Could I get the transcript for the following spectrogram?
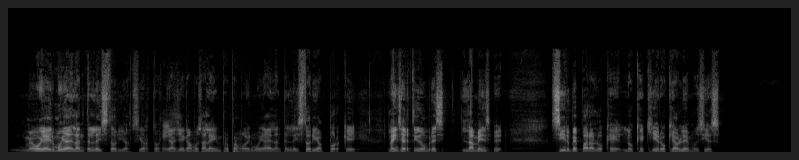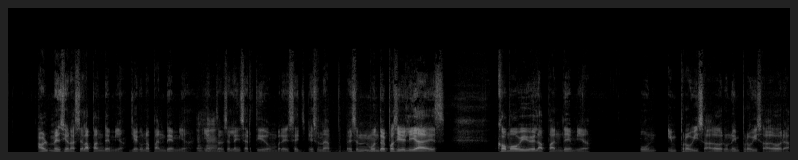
me voy a ir muy adelante en la historia, ¿cierto? Ya llegamos a la impro, pero me voy a ir muy adelante en la historia porque la incertidumbre la, eh, sirve para lo que, lo que quiero que hablemos y es mencionaste la pandemia, llega una pandemia y entonces la incertidumbre es, es, una, es un mundo de posibilidades. ¿Cómo vive la pandemia un improvisador, una improvisadora?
